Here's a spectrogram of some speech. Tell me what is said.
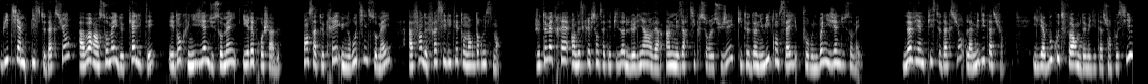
Huitième piste d'action, avoir un sommeil de qualité et donc une hygiène du sommeil irréprochable. Pense à te créer une routine sommeil afin de faciliter ton endormissement. Je te mettrai en description de cet épisode le lien vers un de mes articles sur le sujet qui te donne 8 conseils pour une bonne hygiène du sommeil. Neuvième piste d'action, la méditation. Il y a beaucoup de formes de méditation possibles.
